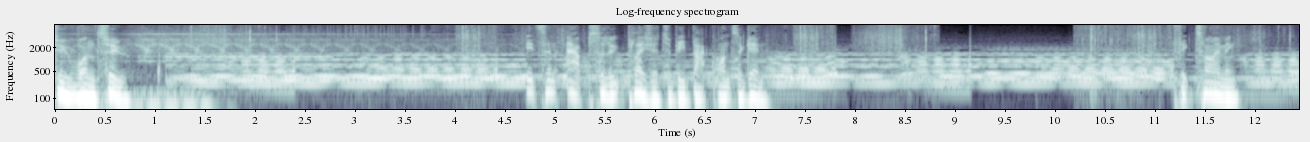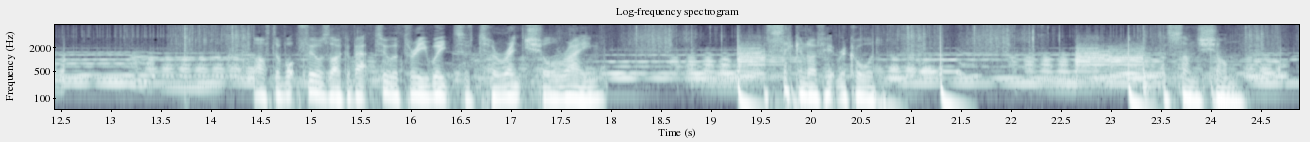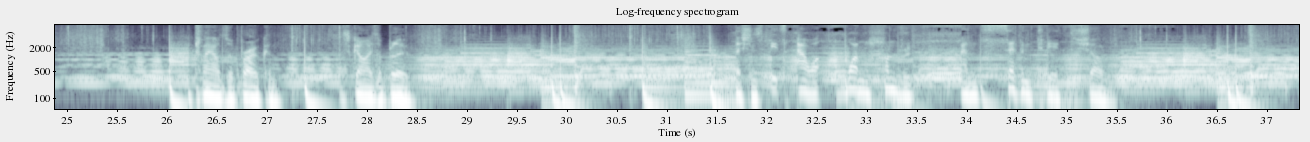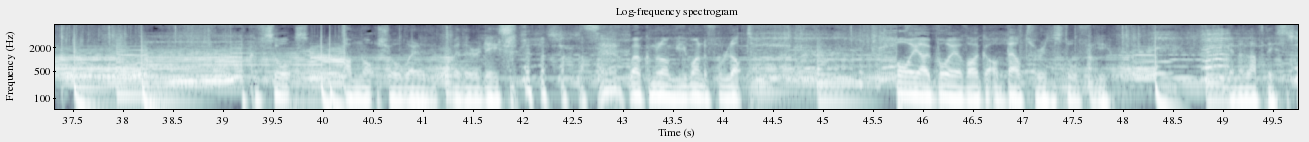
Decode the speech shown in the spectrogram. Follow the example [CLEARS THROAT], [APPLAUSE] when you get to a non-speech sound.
Two, one, two. It's an absolute pleasure to be back once again. Perfect timing. After what feels like about two or three weeks of torrential rain, the second I've hit record, the sun shone. The clouds are broken. The skies are blue. Sessions. It's our 170th show. Book of sorts. I'm not sure whether, whether it is. [LAUGHS] Welcome along, you wonderful lot. Boy, oh boy, have I got a belter in store for you. You're going to love this.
